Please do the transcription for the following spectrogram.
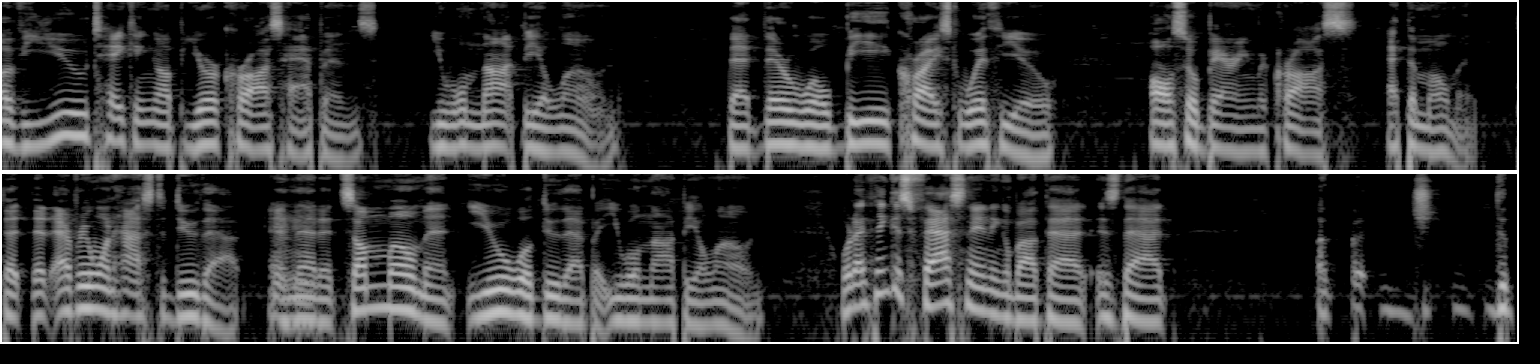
of you taking up your cross happens, you will not be alone. That there will be Christ with you, also bearing the cross at the moment. That that everyone has to do that, and Mhm. that at some moment you will do that, but you will not be alone. What I think is fascinating about that is that uh, uh, j- the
